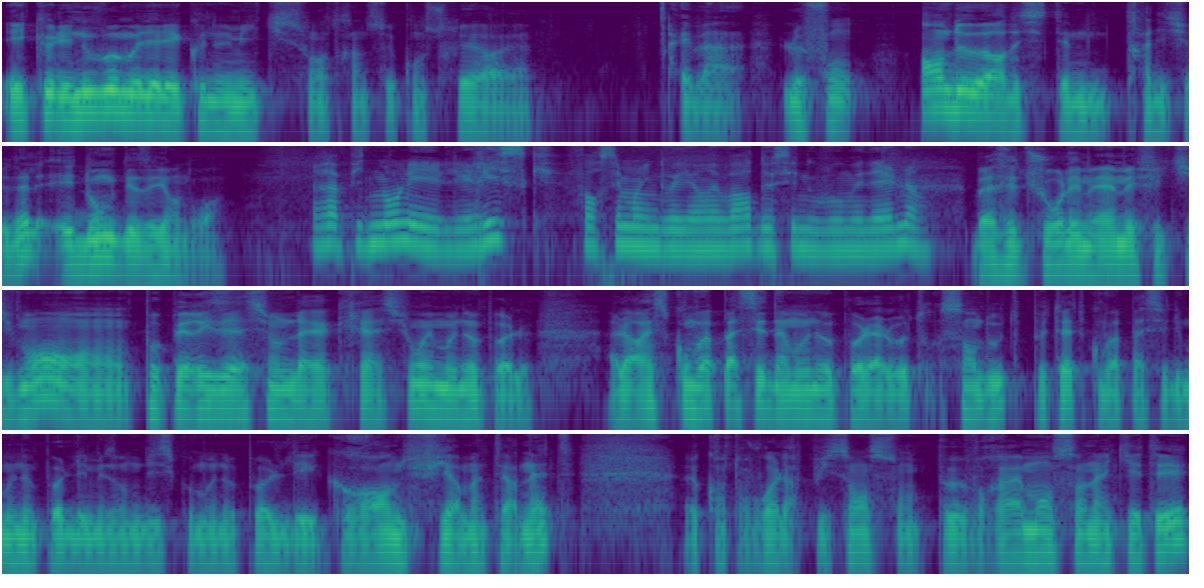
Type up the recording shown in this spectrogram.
et que les nouveaux modèles économiques qui sont en train de se construire euh, eh ben, le font en dehors des systèmes traditionnels et donc des ayants droit. Rapidement, les, risques, forcément, il doit y en avoir de ces nouveaux modèles bah, C'est toujours les mêmes, effectivement, en paupérisation de la création et monopole. Alors, est-ce qu'on va passer d'un monopole à l'autre? Sans doute. Peut-être qu'on va passer du monopole des maisons de disques au monopole des grandes firmes Internet. Euh, quand on voit leur puissance, on peut vraiment s'en inquiéter.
